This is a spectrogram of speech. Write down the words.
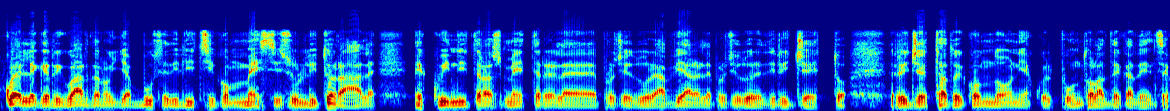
quelle che riguardano gli abusi edilizi commessi sul litorale e quindi trasmettere le procedure, avviare le procedure di rigetto. Rigettato i condoni a quel punto la decadenza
